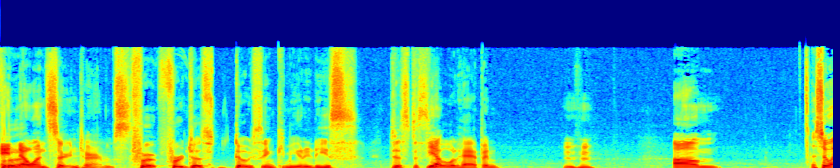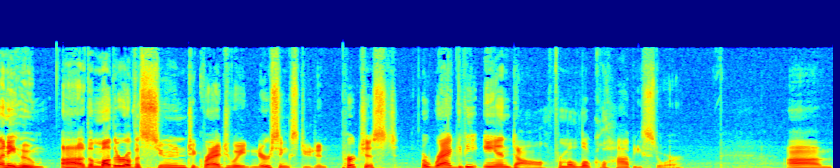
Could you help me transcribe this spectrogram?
in no uncertain terms. for for just dosing communities just to see Yep. what would happen. Um, so anywho, uh, the mother of a soon-to-graduate nursing student purchased a Raggedy Ann doll from a local hobby store. Um,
